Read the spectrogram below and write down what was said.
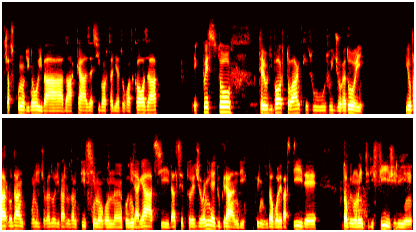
ciascuno di noi va, a casa e si porta dietro qualcosa. E questo te lo riporto anche su, sui giocatori. Io parlo tanto con i giocatori, parlo tantissimo con, con, i ragazzi, dal settore giovanile ai più grandi, quindi dopo le partite, dopo i momenti difficili,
